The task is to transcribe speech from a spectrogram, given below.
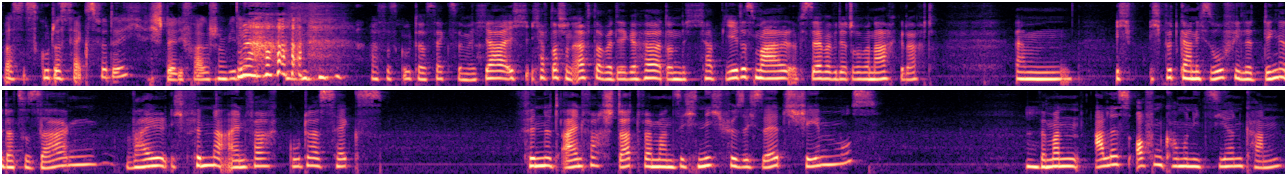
was ist guter Sex für dich? Ich stelle die Frage schon wieder. Was ist guter Sex für mich? Ja, ich, ich habe das schon öfter bei dir gehört und ich habe jedes Mal ich selber wieder drüber nachgedacht. Ähm, ich ich würde gar nicht so viele Dinge dazu sagen, weil ich finde einfach, guter Sex findet einfach statt, wenn man sich nicht für sich selbst schämen muss, wenn man alles offen kommunizieren kann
